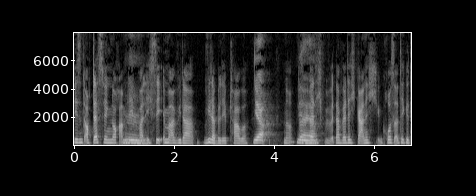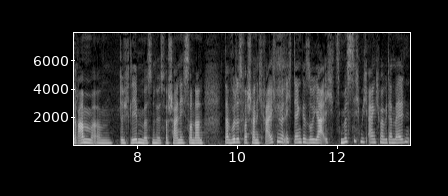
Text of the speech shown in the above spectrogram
Die sind auch deswegen noch am Leben, mm. weil ich sie immer wieder wiederbelebt habe. Ja. Ne? Da, ja, ja. Werde ich, da werde ich gar nicht großartige Dramen ähm, durchleben müssen, höchstwahrscheinlich, sondern da würde es wahrscheinlich reichen, wenn ich denke, so, ja, ich, jetzt müsste ich mich eigentlich mal wieder melden,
